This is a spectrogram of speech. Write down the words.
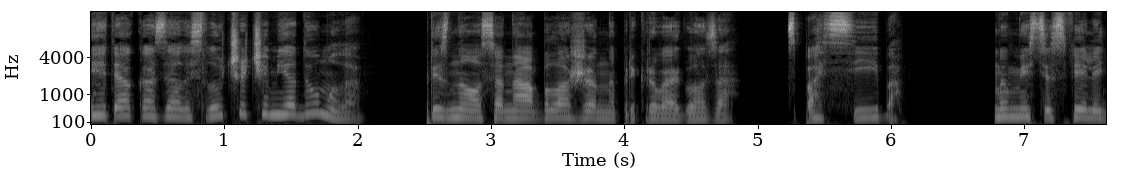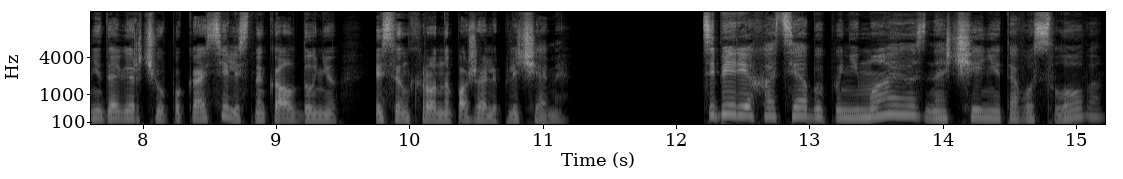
«Это оказалось лучше, чем я думала», — призналась она, блаженно прикрывая глаза. «Спасибо». Мы вместе с Фелей недоверчиво покосились на колдунью и синхронно пожали плечами. «Теперь я хотя бы понимаю значение того слова,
